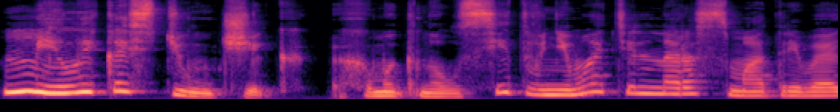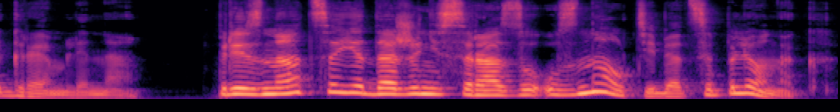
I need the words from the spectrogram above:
«Милый костюмчик», — хмыкнул Сид, внимательно рассматривая Гремлина. «Признаться, я даже не сразу узнал тебя, цыпленок».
